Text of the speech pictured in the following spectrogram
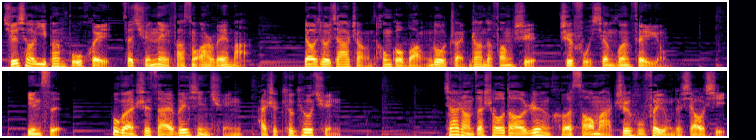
学校一般不会在群内发送二维码，要求家长通过网络转账的方式支付相关费用。因此，不管是在微信群还是 QQ 群，家长在收到任何扫码支付费用的消息，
